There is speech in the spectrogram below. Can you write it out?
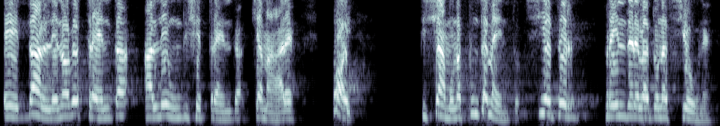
e dalle 9.30 alle 11.30 chiamare. Poi fissiamo un appuntamento sia per prendere la donazione,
